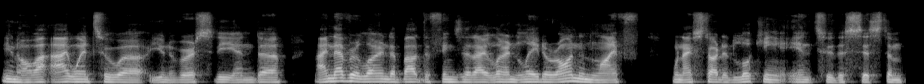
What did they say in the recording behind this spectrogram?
you know, I, I, went to a university and I never learned about the things that I learned later on in life when I started looking into the system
